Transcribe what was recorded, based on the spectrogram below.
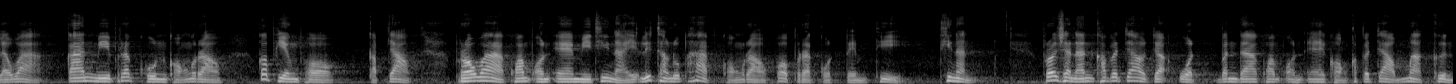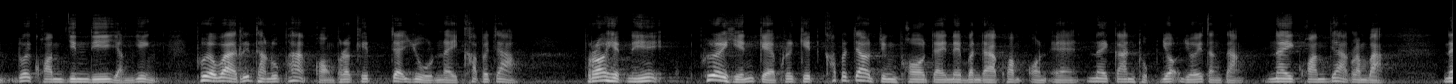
แล้วว่า การมีพระคุณของเราก็เพียงพอกับเจ้า เพราะว่าความอ่อนแอมีที่ไหนฤทธานุภาพของเราก็ปรากฏเต็มที่ที่นั่น เพราะฉะนั้นข้าพเจ้าจะอวดบรรดาความอ่อนแอของข้าพเจ้ามากขึ้น ด้วยความยินดีอย่างยิ่ง เพื่อว่าฤทธานุภาพของพระคิดจะอยู่ในข้าพเจ้า เพราะเหตุนี้ เพื่อเห็นแก่พระคิดข้าพเจ้าจึงพอใจในบรรดาความอ่อนแอ ในการถูกเยาะเย้ยต่างๆ ในความยากลำบาก ใน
